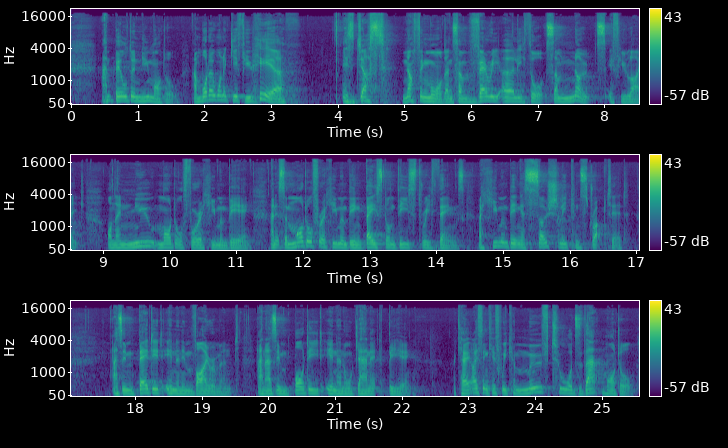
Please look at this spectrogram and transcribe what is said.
and build a new model. And what I want to give you here is just nothing more than some very early thoughts, some notes, if you like, on a new model for a human being. And it's a model for a human being based on these three things a human being as socially constructed, as embedded in an environment, and as embodied in an organic being. Okay, I think if we can move towards that model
